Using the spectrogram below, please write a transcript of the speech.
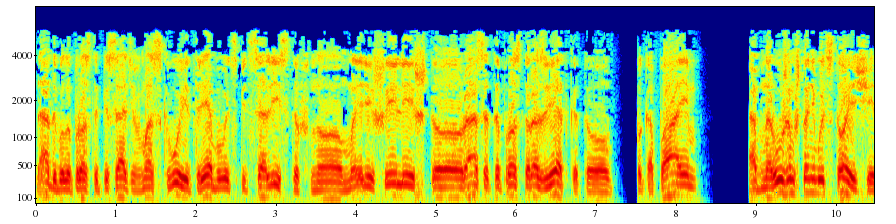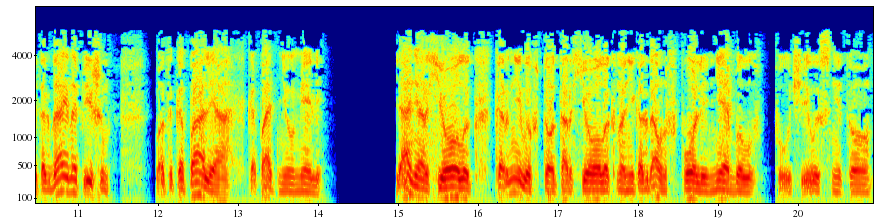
надо было просто писать в Москву и требовать специалистов, но мы решили, что раз это просто разведка, то покопаем, обнаружим что-нибудь стоящее, тогда и напишем. Вот и копали, а копать не умели. Я не археолог, Корнилов тот археолог, но никогда он в поле не был. Получилось не то.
